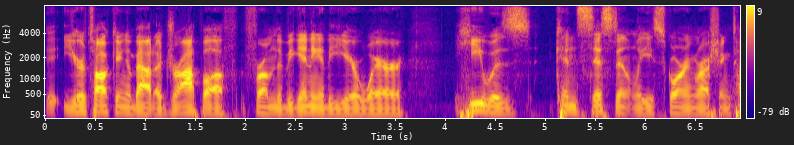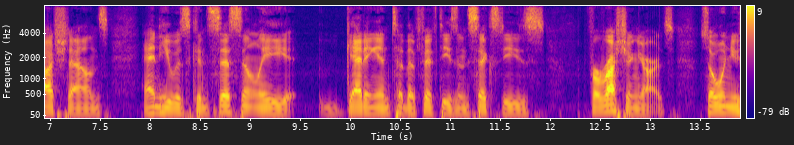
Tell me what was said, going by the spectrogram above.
you're talking about a drop off from the beginning of the year where he was consistently scoring rushing touchdowns and he was consistently getting into the 50s and 60s for rushing yards. So when you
